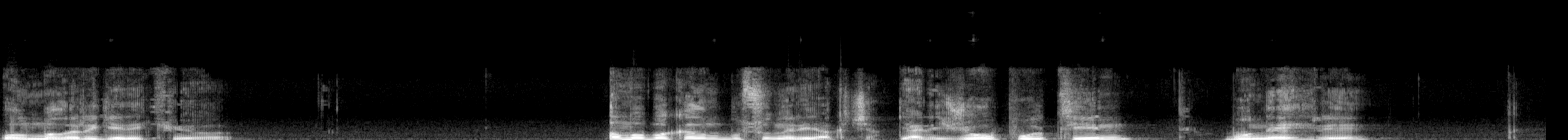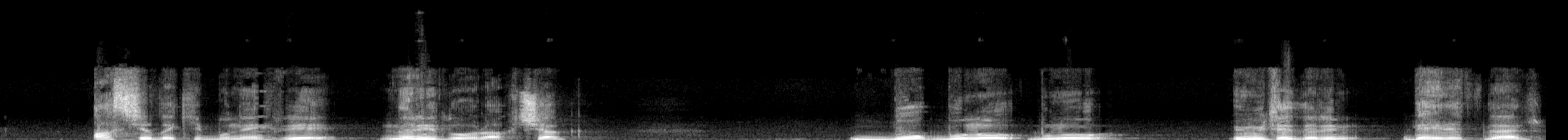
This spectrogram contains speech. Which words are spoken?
olmaları gerekiyor. Ama bakalım bu su nereye akacak? Yani jeopolitiğin bu nehri, Asya'daki bu nehri nereye doğru akacak? Bu bunu bunu ümit ederim devletler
